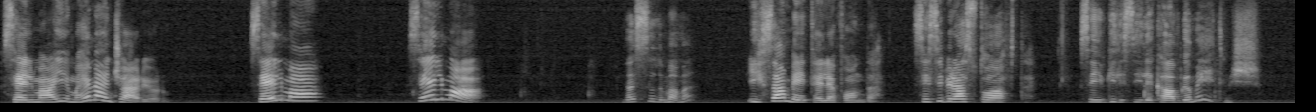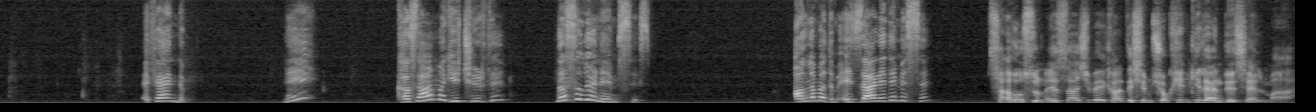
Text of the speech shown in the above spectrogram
Selma'yı mı? Hemen çağırıyorum. Selma! Selma! Nasılım ama? İhsan Bey telefonda. Sesi biraz tuhaftı. Sevgilisiyle kavga mı etmiş? Efendim? Ne? Kaza mı geçirdin? Nasıl önemsiz? Anlamadım eczanede misin? Sağ olsun Eczacı Bey kardeşim çok ilgilendi Selma.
